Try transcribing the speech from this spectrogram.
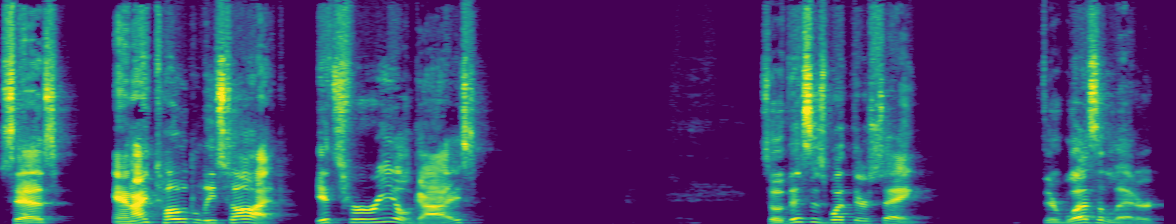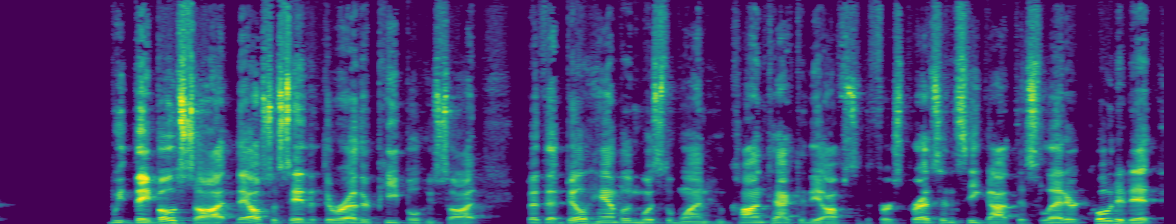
says, and I totally saw it. It's for real, guys. So this is what they're saying. There was a letter. We, they both saw it. They also say that there were other people who saw it, but that Bill Hamblin was the one who contacted the office of the first presidency, got this letter, quoted it,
